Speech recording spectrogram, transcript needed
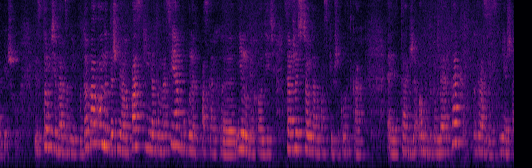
na wierzchu. Więc to mi się bardzo w nich podoba. One też miały paski, natomiast ja w ogóle w paskach e, nie lubię chodzić. Zawsze ściągam paski przy kurtkach. E, Także one wyglądają tak. Od razu zmierzę.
